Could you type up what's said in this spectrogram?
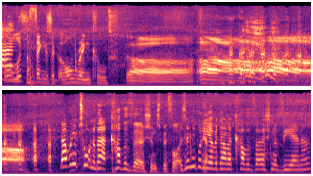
Oh, look, the fingers are all wrinkled. Oh, oh, oh. Now, we were talking about cover versions before. Has anybody ever done a cover version of Vienna?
